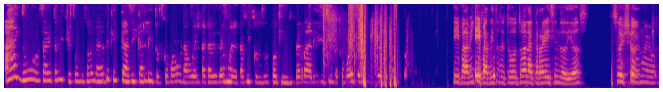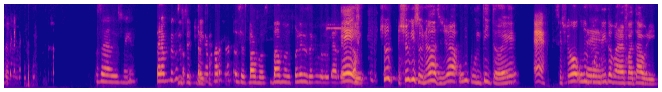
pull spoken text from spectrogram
Ay, no, ¿sabe también que podemos hablar de que casi Carlitos, como a una vuelta, casi se muere también con su fucking Ferrari diciendo como esto no funciona? Sí, para mí que Carlitos estuvo toda la carrera diciendo Dios, soy yo. de nuevo. O sea, Dios mío. Pero me No se explica. Entonces vamos, vamos por ese segundo lugar. Ey, Yu- Yuki Tsunoda se lleva un puntito, ¿eh? Eh, Se llevó un Sí. puntito para Alfa Tauri.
